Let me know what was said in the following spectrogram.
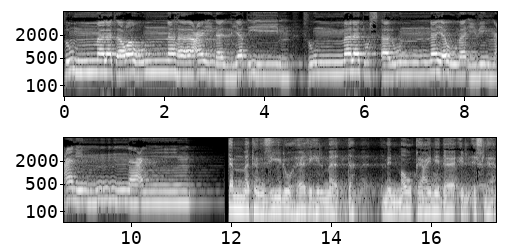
ثم لترونها عين اليقين ثم لتسالن يومئذ عن النعيم تم تنزيل هذه المادة من موقع نداء الإسلام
